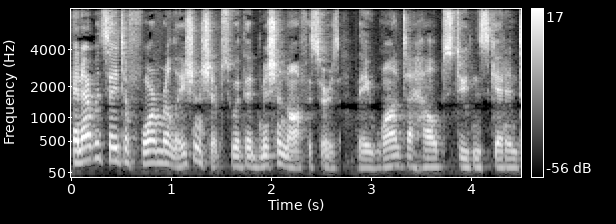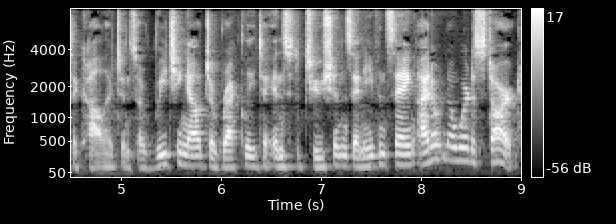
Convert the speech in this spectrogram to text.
And I would say to form relationships with admission officers. They want to help students get into college. And so reaching out directly to institutions and even saying, I don't know where to start,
